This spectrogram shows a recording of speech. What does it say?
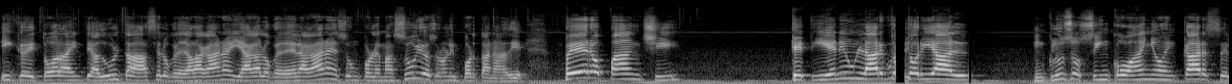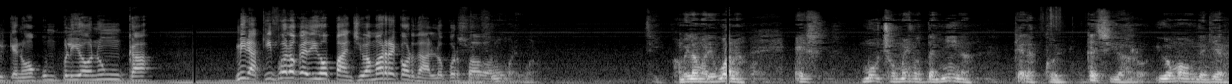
y que toda la gente adulta hace lo que le da la gana y haga lo que le dé la gana, eso es un problema suyo, eso no le importa a nadie. Pero Panchi, que tiene un largo historial, incluso cinco años en cárcel, que no cumplió nunca. Mira, aquí fue lo que dijo Panchi, vamos a recordarlo, por favor. A mí la marihuana es mucho menos dañina que el alcohol, que el cigarro. Y vamos a donde quiera.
